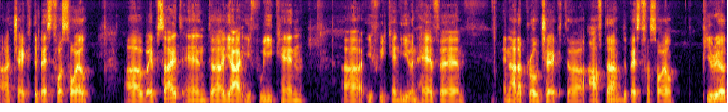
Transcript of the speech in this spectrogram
uh, check the Best for Soil uh, website. And uh, yeah, if we can, if we can even have a, another project after the Best for Soil period,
